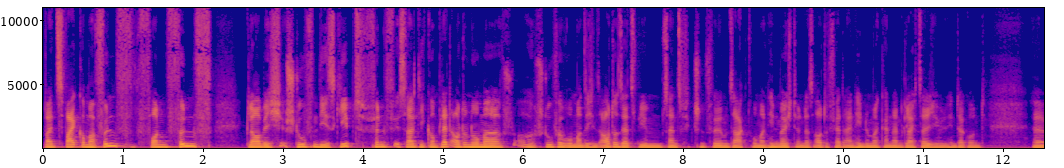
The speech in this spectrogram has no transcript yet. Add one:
bei 2,5 von 5 glaube ich, Stufen, die es gibt. 5 ist halt die komplett autonome Stufe, wo man sich ins Auto setzt, wie im Science-Fiction-Film, sagt, wo man hin möchte und das Auto fährt einen hin und man kann dann gleichzeitig im Hintergrund äh,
